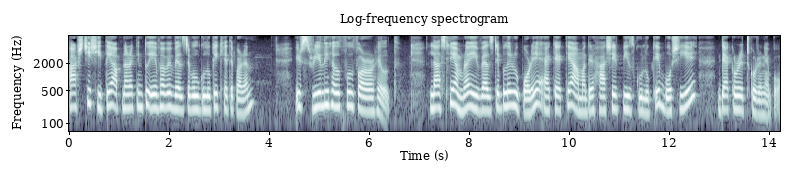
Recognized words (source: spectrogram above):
আসছে শীতে, আপনারা কিন্তু এভাবে ভেজিটেবলগুলোকে খেতে পারেন। It's really helpful for our health lastly আমরা এই ভেজিটেবলের উপরে একে একে আমাদের হাঁসের পিসগুলোকে বসিয়ে ডেকোরেট করে নেব।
